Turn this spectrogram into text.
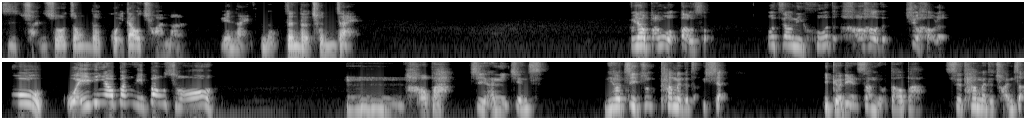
是传说中的轨道船吗？原来他们真的存在。不要帮我报仇，我只要你活得好好的就好了。不，我一定要帮你报仇。嗯，好吧，既然你坚持，你要记住他们的长相。一个脸上有刀疤是他们的船长，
